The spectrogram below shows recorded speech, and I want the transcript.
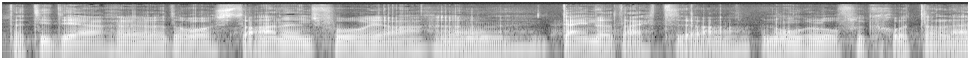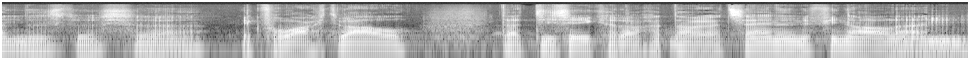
dat hij daar er wou staan in het voorjaar. Ik denk dat het echt een ongelooflijk groot talent is. Dus ik verwacht wel dat hij zeker daar, daar gaat zijn in de finale. En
